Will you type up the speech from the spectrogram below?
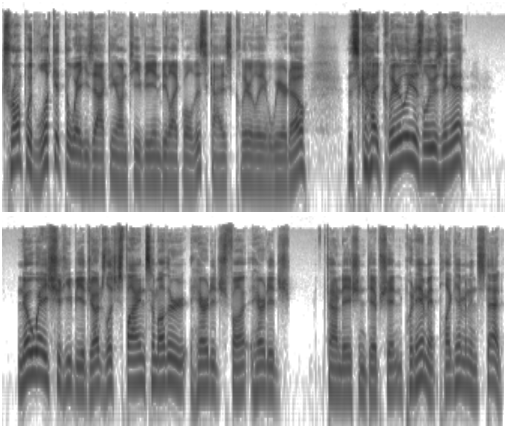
Trump would look at the way he's acting on TV and be like, "Well, this guy's clearly a weirdo. This guy clearly is losing it. No way should he be a judge. Let's find some other heritage fun, heritage foundation dipshit and put him in, plug him in instead."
